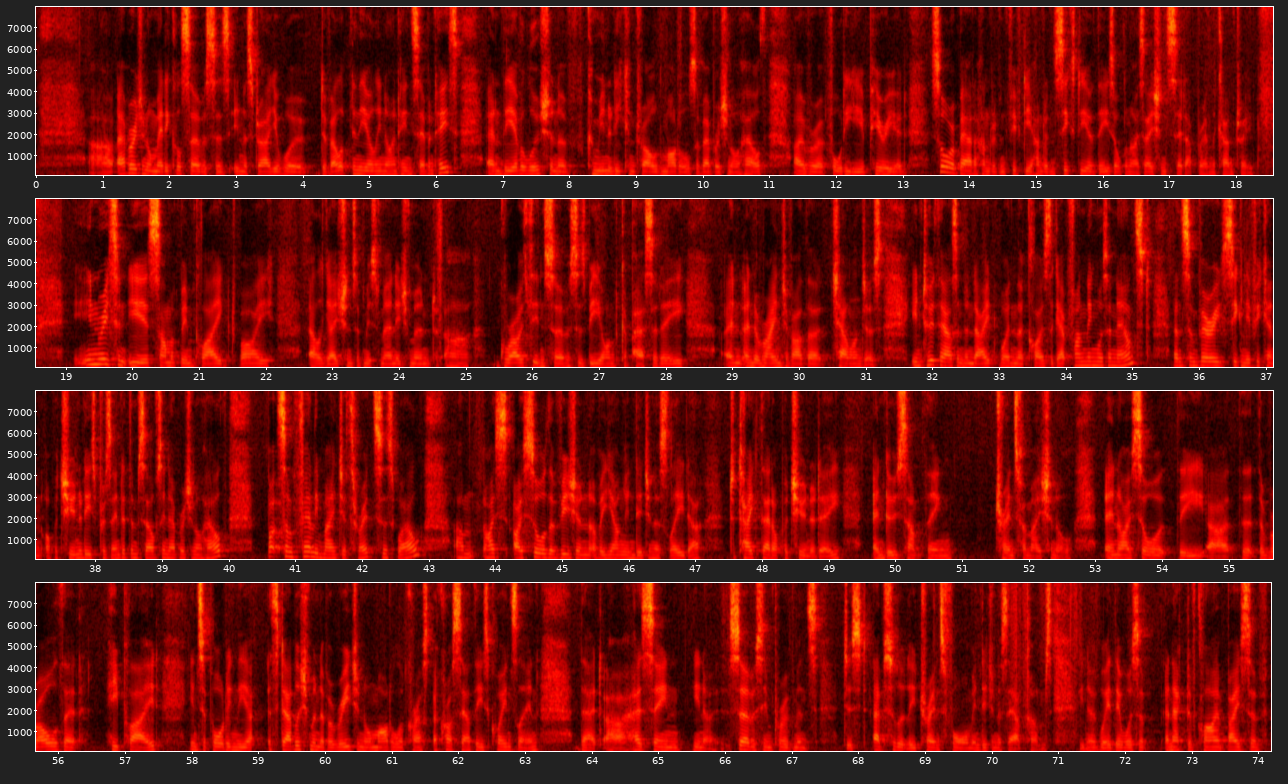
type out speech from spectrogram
Uh, Aboriginal medical services in Australia were developed in the early 1970s and the evolution of community controlled models of Aboriginal health over a 40 year period saw about 150, 160 of these organisations set up around the country. In recent years some have been plagued by allegations of mismanagement, uh, growth in services beyond capacity, and, and, a range of other challenges. In 2008, when the Close the Gap funding was announced, and some very significant opportunities presented themselves in Aboriginal health, but some fairly major threats as well. Um, I, I saw the vision of a young Indigenous leader to take that opportunity and do something transformational. And I saw the, uh, the, the role that he played in supporting the uh, establishment of a regional model across across southeast Queensland that uh, has seen you know service improvements just absolutely transform Indigenous outcomes. You know where there was a, an active client base of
